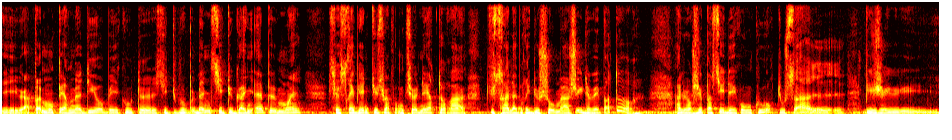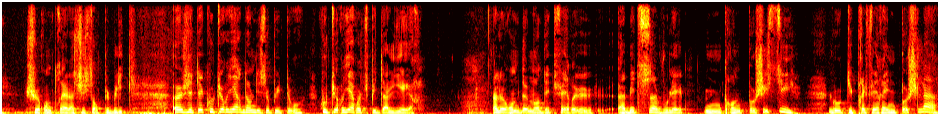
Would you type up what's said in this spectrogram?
Et après, mon père m'a dit, oh, ben, écoute, euh, même si tu gagnes un peu moins, ce serait bien que tu sois fonctionnaire, t'auras- tu seras à l'abri du chômage. Il n'avait pas tort. Alors j'ai passé des concours, tout ça, euh, puis je suis rentrée à l'assistance publique. Euh, J'étais couturière dans les hôpitaux, couturière hospitalière. Alors on me demandait de faire. un médecin voulait une grande poche ici. L'autre, il préférait une poche là.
